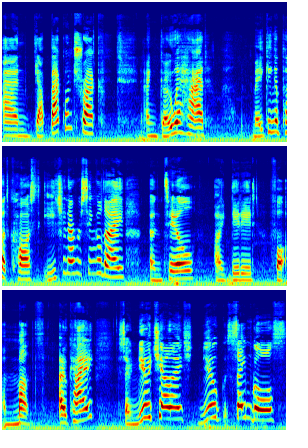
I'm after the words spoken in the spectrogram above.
and get back on track and go ahead making a podcast each and every single day until I did it for a month. Okay? So new challenge, new same goals,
